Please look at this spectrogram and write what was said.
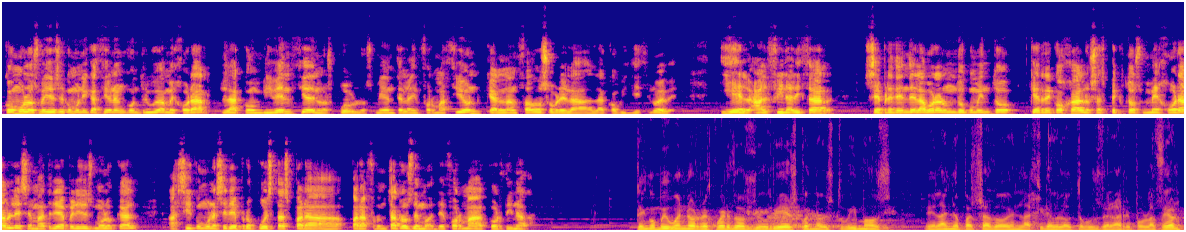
cómo los medios de comunicación han contribuido a mejorar la convivencia en los pueblos mediante la información que han lanzado sobre la, la COVID-19. Y el, al finalizar se pretende elaborar un documento que recoja los aspectos mejorables en materia de periodismo local, así como una serie de propuestas para, afrontarlos de, forma coordinada. Tengo muy buenos recuerdos de Urries cuando estuvimos el año pasado en la gira del autobús de la repoblación,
